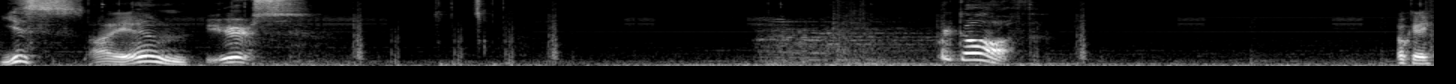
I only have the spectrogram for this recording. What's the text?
Yes, I am. Yes! Break off! Okay.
